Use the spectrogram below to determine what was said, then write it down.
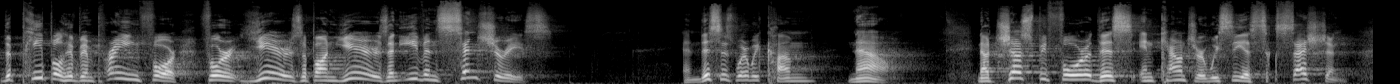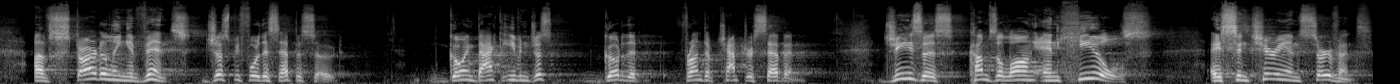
the people have been praying for for years upon years and even centuries. And this is where we come now. Now, just before this encounter, we see a succession of startling events just before this episode. Going back, even just go to the front of chapter 7. Jesus comes along and heals a centurion servant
